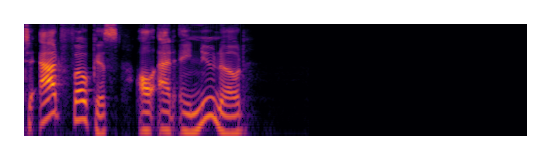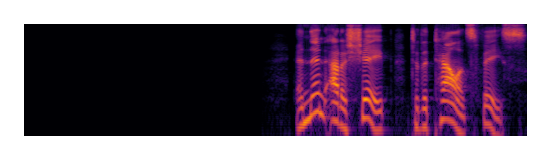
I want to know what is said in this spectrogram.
To add focus, I'll add a new node and then add a shape to the talent's face.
